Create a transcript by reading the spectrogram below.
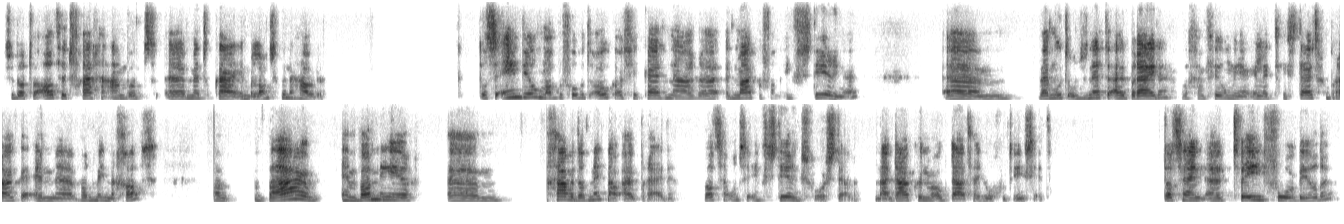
zodat we altijd vraag en aanbod met elkaar in balans kunnen houden. Dat is één deel, maar bijvoorbeeld ook als je kijkt naar uh, het maken van investeringen. Um, wij moeten ons net uitbreiden. We gaan veel meer elektriciteit gebruiken en uh, wat minder gas. Waar en wanneer um, gaan we dat net nou uitbreiden? Wat zijn onze investeringsvoorstellen? Nou, daar kunnen we ook data heel goed inzetten. Dat zijn twee voorbeelden.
